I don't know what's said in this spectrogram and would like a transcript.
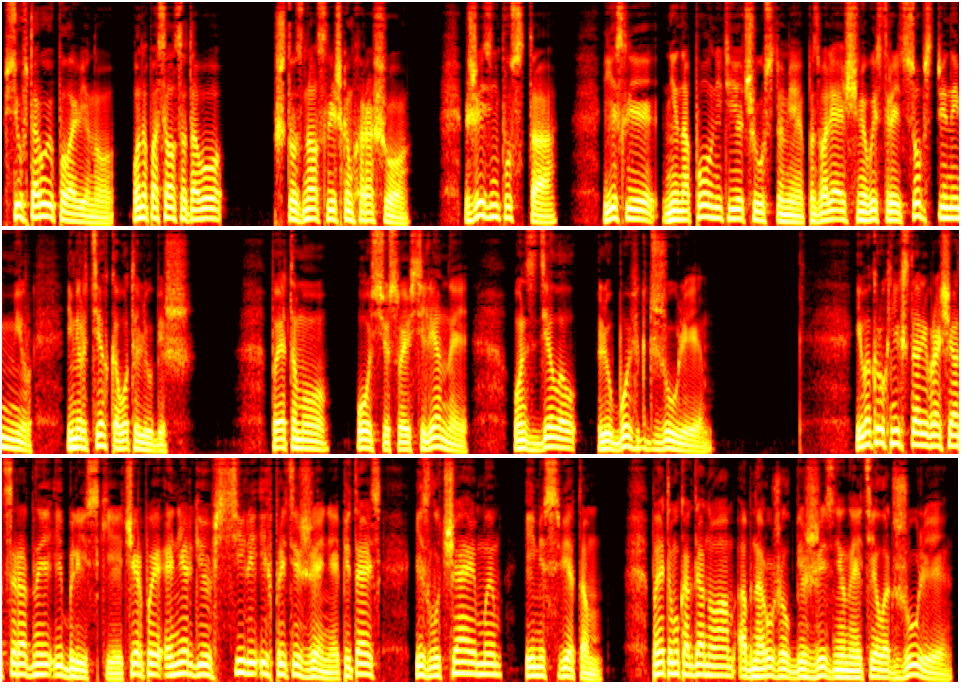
Всю вторую половину он опасался того, что знал слишком хорошо. Жизнь пуста, если не наполнить ее чувствами, позволяющими выстроить собственный мир и мир тех, кого ты любишь. Поэтому осью своей вселенной он сделал любовь к Джулии. И вокруг них стали вращаться родные и близкие, черпая энергию в силе их притяжения, питаясь излучаемым ими светом. Поэтому, когда Ноам обнаружил безжизненное тело Джулии,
